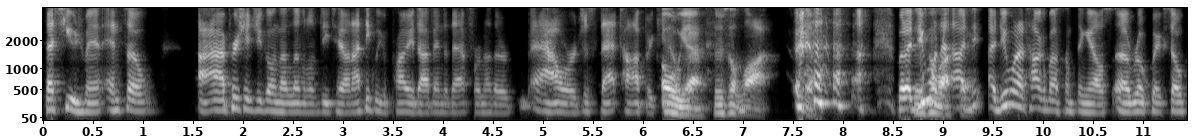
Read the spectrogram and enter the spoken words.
that's huge, man. And so I appreciate you going that level of detail, and I think we could probably dive into that for another hour, just that topic. oh know? yeah, there's a lot. Yeah. but I do want to I do, I do want to talk about something else uh, real quick. So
